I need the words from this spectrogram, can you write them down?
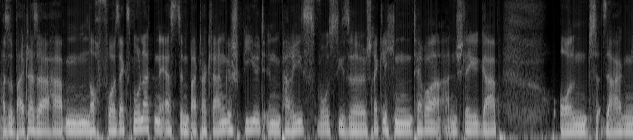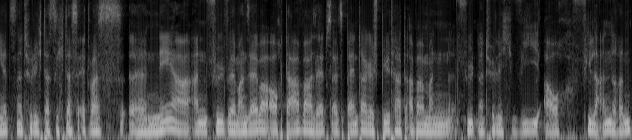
Also Balthasar haben noch vor sechs Monaten erst im Bataclan gespielt in Paris, wo es diese schrecklichen Terroranschläge gab und sagen jetzt natürlich, dass sich das etwas äh, näher anfühlt, weil man selber auch da war, selbst als Band da gespielt hat, aber man fühlt natürlich wie auch viele anderen.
